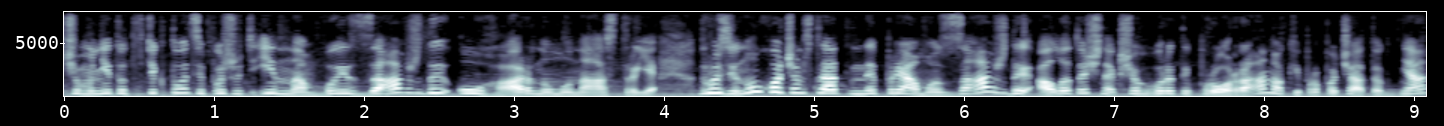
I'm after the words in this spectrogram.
Бачу, мені тут в Тіктоці пишуть Інна, ви завжди у гарному настрої. Друзі, ну хочемо сказати, не прямо завжди, але точно, якщо говорити про ранок і про початок дня,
